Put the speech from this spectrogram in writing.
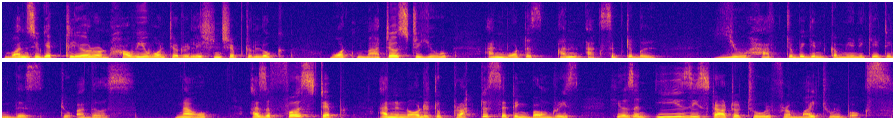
Once you get clear on how you want your relationship to look, what matters to you, and what is unacceptable, you have to begin communicating this to others. Now, as a first step, and in order to practice setting boundaries, here's an easy starter tool from my toolbox.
